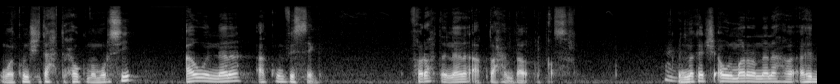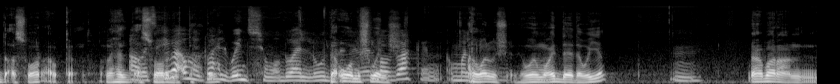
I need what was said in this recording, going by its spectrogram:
وما أكونش تحت حكم مرسي أو إن أنا أكون في السجن فرحت إن أنا أقتحم باب القصر ما كانتش أول مرة إن أنا أهد أسوار أو الكلام ده. أنا هد بس أسوار إيه بقى. موضوع الونش وموضوع اللود لا، هو مش ونش. الموضوع كان أمال هو كان مش هو معده يدوية. عبارة عن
